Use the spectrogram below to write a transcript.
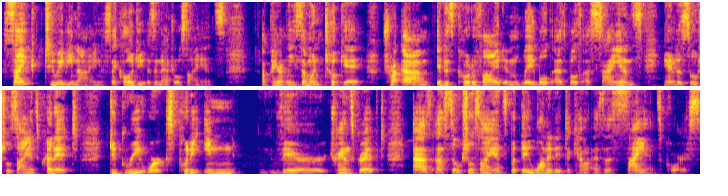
Psych 289, Psychology as a Natural Science. Apparently, someone took it. Try, um, it is codified and labeled as both a science and a social science credit. DegreeWorks put it in their transcript as a social science, but they wanted it to count as a science course.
